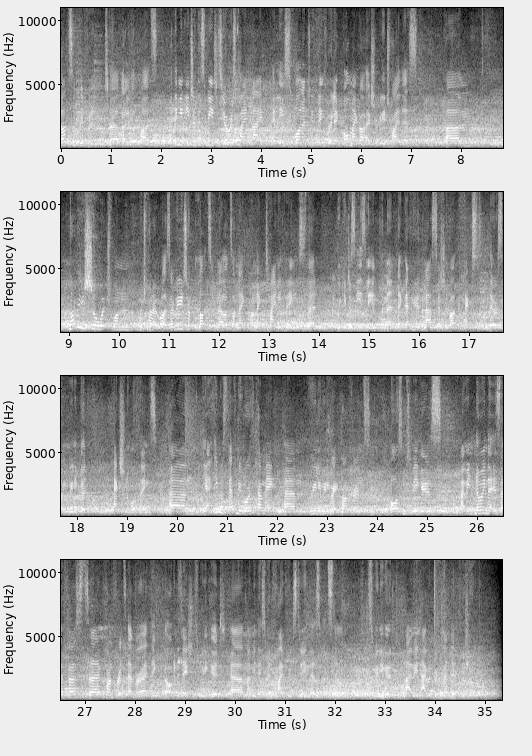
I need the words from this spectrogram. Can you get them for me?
lots of different uh, valuable parts. I think in each of the speeches you always find like at least one or two things where you're like, oh my god, I should really try this. Um, not really sure which one which one it was. I really took lots of notes on like on like tiny things that we could just easily implement. Like definitely the last session about the hex, there were some really good actionable things. Um, yeah, I think it was definitely worth coming. Um, really, really great conference. Awesome speakers. Knowing that it's their first uh, conference ever, I think the organization is really good. Um, I mean, they spent five weeks doing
